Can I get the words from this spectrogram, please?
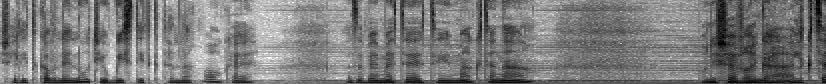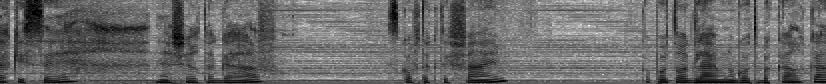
של התכווננות יוגיסטית קטנה? אוקיי. אז זה באמת אה, טעימה קטנה. בואו נשב רגע על קצה הכיסא, נאשר את הגב, נזקוף את הכתפיים. כפות רגליים נוגעות בקרקע,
